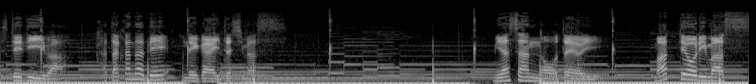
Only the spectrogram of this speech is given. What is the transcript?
ステディはカタカナでお願いいたします。皆さんのお便り待っております。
